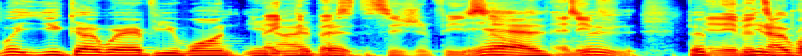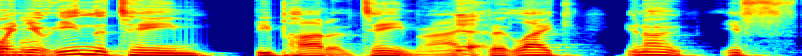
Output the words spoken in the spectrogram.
well, you go wherever you want. You Make know, the best but- decision for Yeah, yourself. and too. if but and if you know, when you're in the team, be part of the team, right? Yeah. But like, you know, if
